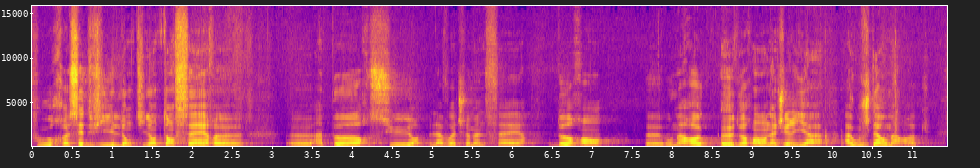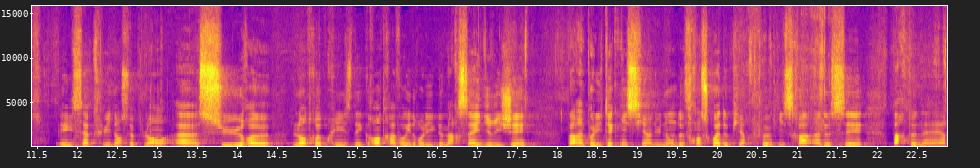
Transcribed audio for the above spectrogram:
pour cette ville dont il entend faire un port sur la voie de chemin de fer d'Oran au Maroc, d'Oran en Algérie à Oujda au Maroc. Et il s'appuie dans ce plan sur l'entreprise des grands travaux hydrauliques de Marseille, dirigée par un polytechnicien du nom de François de Pierrefeu, qui sera un de ses partenaires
